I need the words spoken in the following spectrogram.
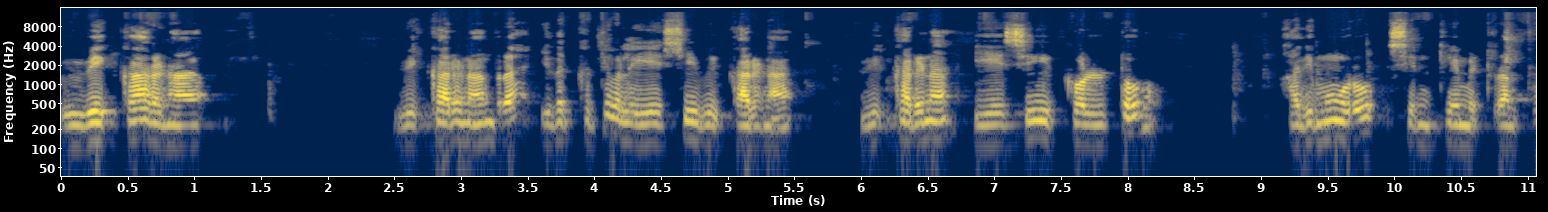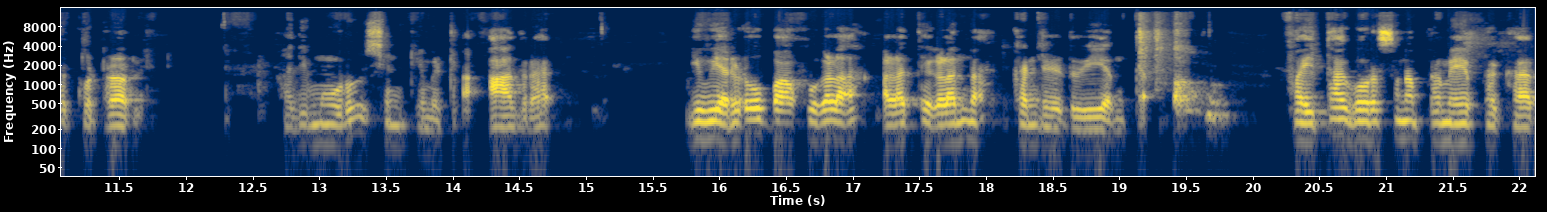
ವಿಕರ್ಣ. ವಿಕರ್ಣ ಅಂದ್ರ ಇದಕ್ ಕತಿವಲ್ಲ ಎ ಸಿ ವಿಕರ್ಣ. ವಿಕರ್ಣ ಎ ಸಿ ಕೊಲ್ಟು ಹದಿಮೂರು ಸೆಂಟಿಮೀಟರ್ ಅಂತ ಕೊಟ್ರಲ್ಲಿ ಹದಿಮೂರು ಸೆಂಟಿಮೀಟರ್ ಆದ್ರ ಇವು ಎರಡು ಬಾಹುಗಳ ಅಳತೆಗಳನ್ನ ಕಂಡುಹಿಡ್ರಿ ಅಂತ. ಫೈಥಾಗೋರಸನ ಪ್ರಮೇಯ ಪ್ರಕಾರ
